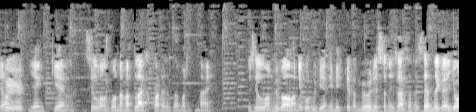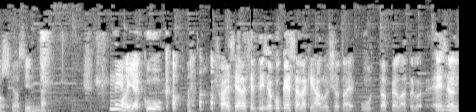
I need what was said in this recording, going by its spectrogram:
Ja Mm. Jenkkien silloin, kun nämä Black Friday ja tämmöset näin, niin silloin on hyvä olla niinku hyviä nimikkeitä myynnissä, niin säästää ne sen takia Joshia sinne. Neljä Vai- kuukautta. Kai siellä silti joku kesälläkin haluaisi jotain uutta pelata, kun ei Niin. siellä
